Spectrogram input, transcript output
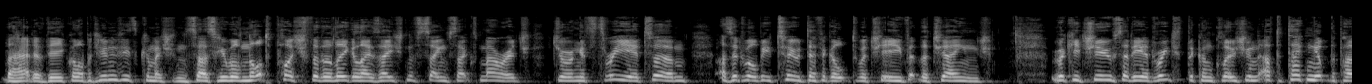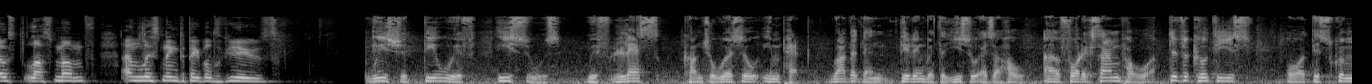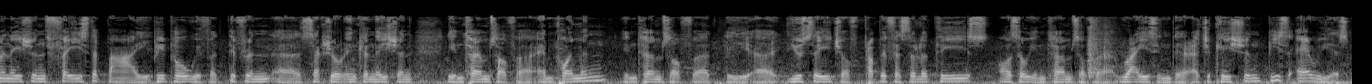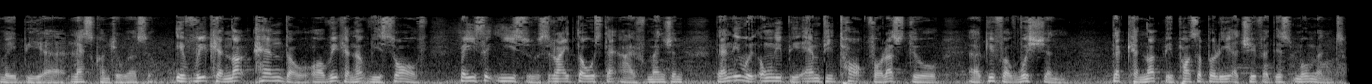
The head of the Equal Opportunities Commission says he will not push for the legalisation of same sex marriage during its three year term, as it will be too difficult to achieve the change. Ricky Chu said he had reached the conclusion after taking up the post last month and listening to people's views. We should deal with issues with less controversial impact rather than dealing with the issue as a whole. Uh, for example, difficulties or discrimination faced by people with a different uh, sexual inclination in terms of uh, employment, in terms of uh, the uh, usage of public facilities, also in terms of uh, rights in their education. These areas may be uh, less controversial. If we cannot handle or we cannot resolve basic issues like those that I've mentioned, then it will only be empty talk for us to give a vision that cannot be possibly achieved at this moment.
